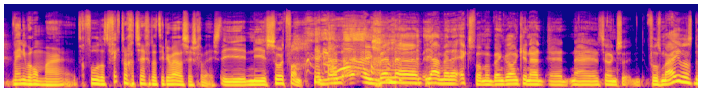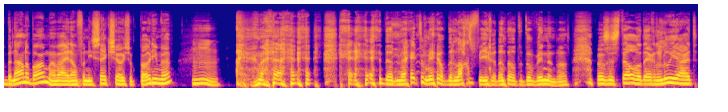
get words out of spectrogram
ik weet niet waarom, maar het gevoel dat Victor gaat zeggen dat hij er wel eens is geweest. Die, is soort van. Ik ben, eh, ik ben eh, ja, met een ex van me ben ik wel een keer naar, eh, naar zo'n... zo- Volgens mij was het de Bananenbar, maar waar je dan van die seksshows op het podium hebt. Hmm. Maar dat werkte meer op de lachspieren dan dat het opwindend was. Het was een stel wat echt loeihard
